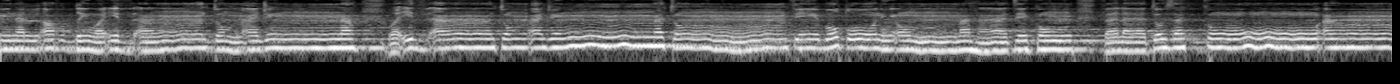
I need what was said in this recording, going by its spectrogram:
من الأرض وإذ أنتم أجنة وإذ أنتم أجنة في بطون أمهاتكم. فلا تزكوا أنفسكم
